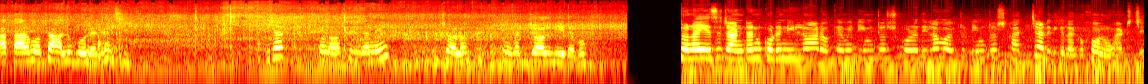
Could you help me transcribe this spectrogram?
আর তার মধ্যে আলু গলে গেছে। যাক কোনো অসুবিধা নেই। চলো, এবার জল দিয়ে দেবো। সোনাই এসে টান টান করে নিল, আর ওকে আমি ডিম টোস্ট করে দিলাম। ও একটু ডিম টোস্ট খাচ্ছে, আর এদিকে দেখো, ফোন ঘাটছে।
